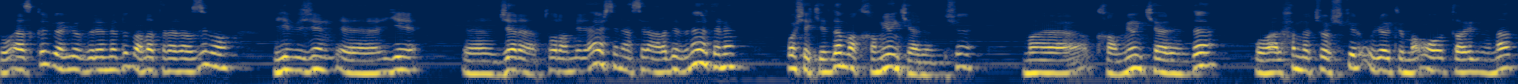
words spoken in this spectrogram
O az kız ve yo biremedim Allah Teala razı o ye vijin ye cera tola mir her sene her Arabi bin her tane o şekilde ma kamyon kerdim düşün. Ma kamyon kerdinde o elhamdülillah çok şükür ucaytı ma o tarih nat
